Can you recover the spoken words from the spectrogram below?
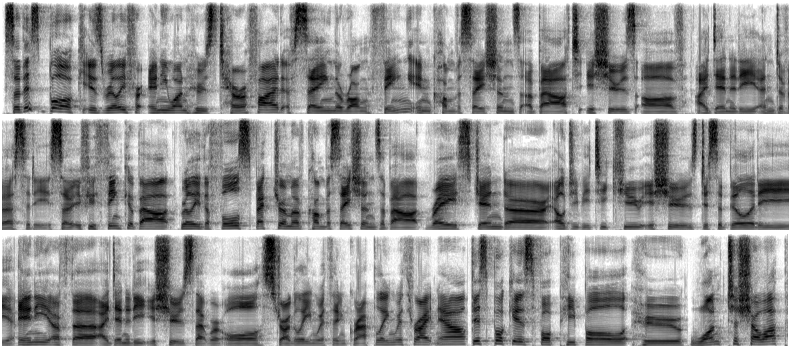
So, this book is really for anyone who's terrified of saying the wrong thing in conversations about issues of identity and diversity. So, if you think about really the full spectrum of conversations about race, gender, LGBTQ issues, disability, any of the identity issues that we're all struggling with and grappling with right now, this book is for people who want to show up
